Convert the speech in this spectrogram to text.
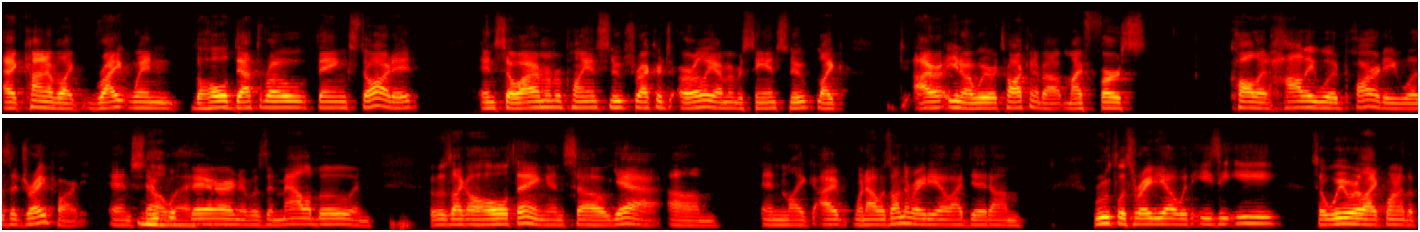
at kind of like right when the whole death row thing started. And so I remember playing Snoop's records early. I remember seeing Snoop like I, you know, we were talking about my first call it Hollywood party was a Dre party. And Snoop No was there and it was in Malibu and it was like a whole thing. And so yeah. Um, and like I when I was on the radio, I did um Ruthless Radio with Easy E. So we were like one of the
